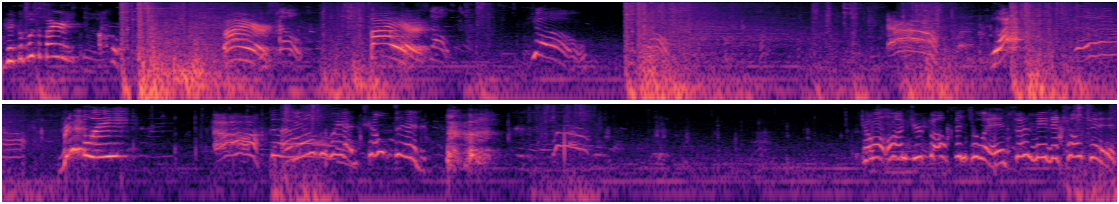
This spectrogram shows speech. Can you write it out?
Pick up with the fire. Oh. Fire! Fire! Yo. Self. What? Ah. Ripley? Ah, I'm all the way at tilted. Don't launch yourself into it. It sent me to tilted.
